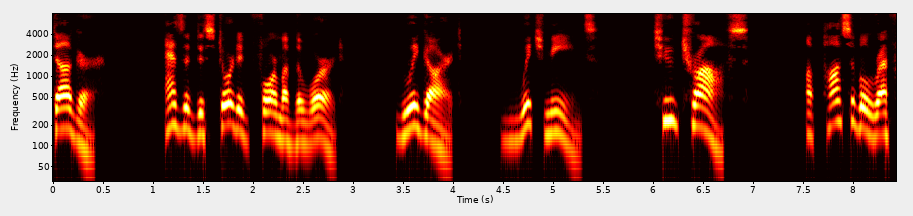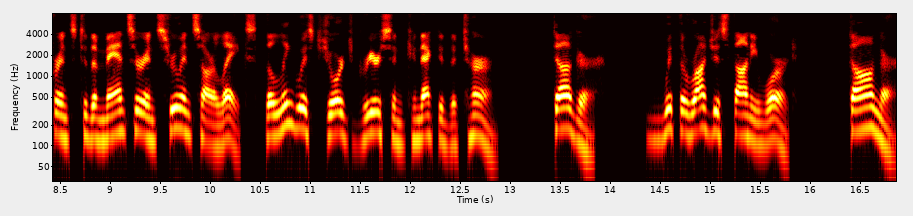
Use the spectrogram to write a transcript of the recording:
Dugar as a distorted form of the word Dwigart, which means two troughs. A possible reference to the Mansar and Surinsar lakes, the linguist George Grierson connected the term Dugar with the Rajasthani word Dongar,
